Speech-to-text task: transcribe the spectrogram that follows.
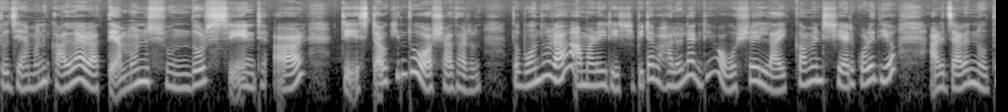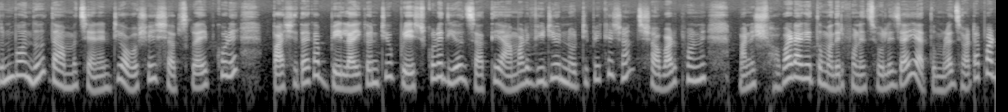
তো যেমন কালার আর তেমন সুন্দর সেন্ট আর টেস্টটাও কিন্তু অসাধারণ। তো বন্ধুরা, আমার এই রেসিপিটা ভালো লাগলে অবশ্যই লাইক কমেন্ট শেয়ার করে দিও। আর যারা নতুন বন্ধু, তা আমার চ্যানেলটি অবশ্যই সাবস্ক্রাইব করে পাশে থাকা বেল আইকনটিও প্রেস করে দিও, যাতে আমার ভিডিওর নোটিফিকেশন সবার ফোনে মানে সবার আগে তোমাদের ফোনে চলে যায় আর তোমরা ঝটাপট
